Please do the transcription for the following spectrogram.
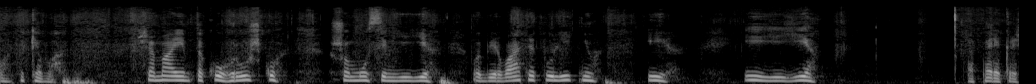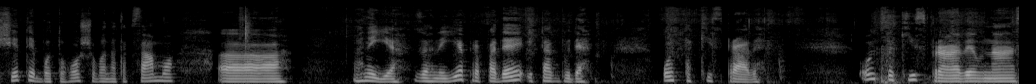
о, таке во. Ще маємо таку грушку, що мусимо її обірвати ту літню і, і її перекришити, бо того, що вона так само е, гниє. Загниє, пропаде і так буде. От такі справи. От такі справи в нас.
